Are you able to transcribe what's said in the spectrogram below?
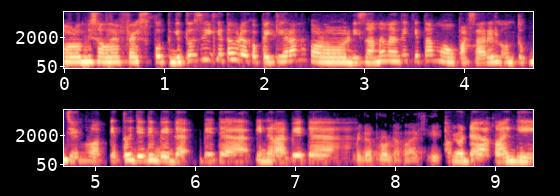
Kalau misalnya fast food gitu sih kita udah kepikiran kalau di sana nanti kita mau pasarin untuk jenglot. Itu jadi beda beda inilah beda Beda produk lagi. produk lagi.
